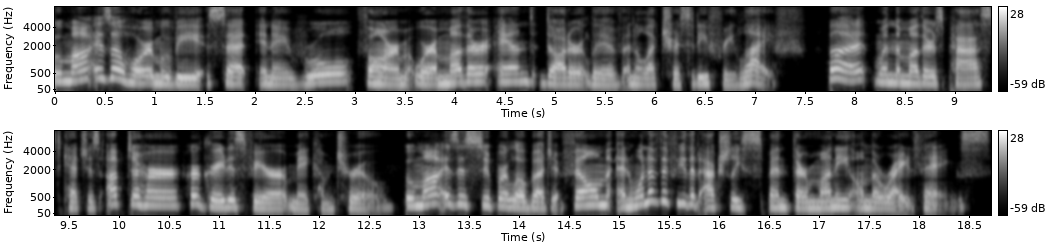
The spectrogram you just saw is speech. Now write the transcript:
Umma is a horror movie set in a rural farm where a mother and daughter live an electricity free life. But when the mother's past catches up to her, her greatest fear may come true. Umma is a super low budget film and one of the few that actually spent their money on the right things.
